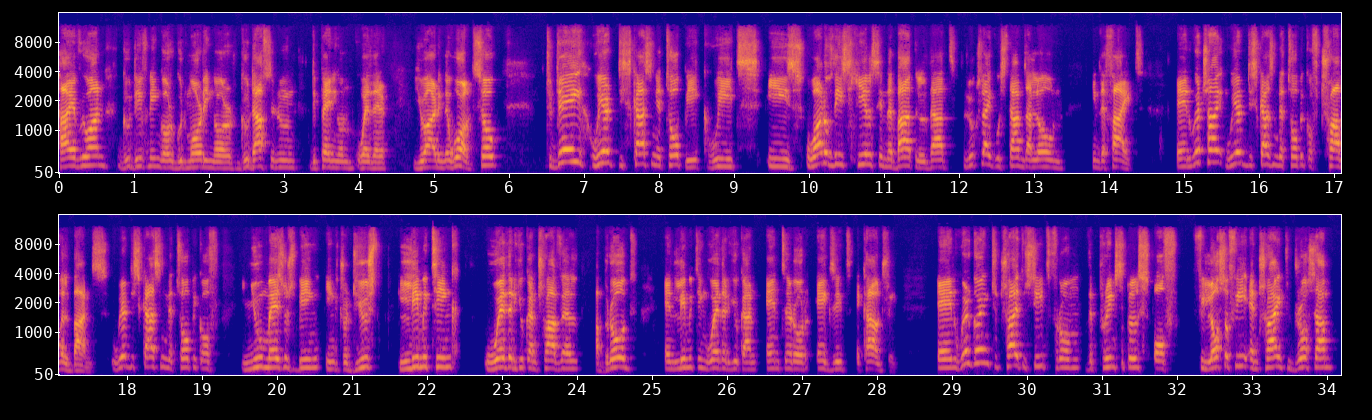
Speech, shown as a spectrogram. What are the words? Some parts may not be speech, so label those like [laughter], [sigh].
Hi, everyone. Good evening, or good morning, or good afternoon, depending on whether you are in the world. So, today we are discussing a topic which is one of these hills in the battle that looks like we stand alone in the fight. And we're trying, we are discussing the topic of travel bans. We are discussing the topic of new measures being introduced, limiting whether you can travel abroad and limiting whether you can enter or exit a country. And we're going to try to see it from the principles of philosophy and try to draw some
